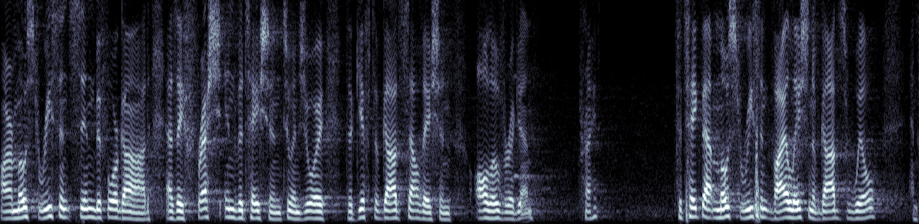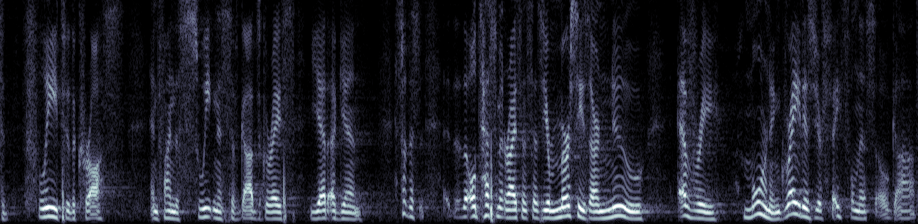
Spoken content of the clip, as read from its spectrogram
our most recent sin before God as a fresh invitation to enjoy the gift of God's salvation all over again, right? To take that most recent violation of God's will and to flee to the cross and find the sweetness of God's grace yet again. That's what this, the Old Testament writes and says, Your mercies are new every morning. Great is your faithfulness, O God.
